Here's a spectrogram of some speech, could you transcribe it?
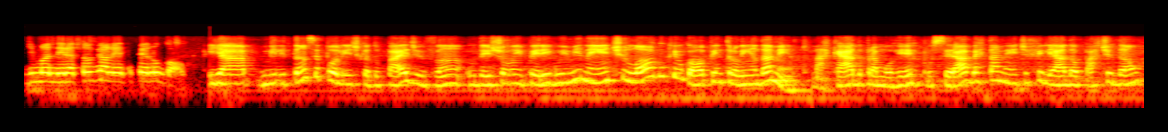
de maneira tão violenta pelo golpe e a militância política do pai de Ivan o deixou em perigo iminente logo que o golpe entrou em andamento, marcado para morrer por ser abertamente filiado ao Partidão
